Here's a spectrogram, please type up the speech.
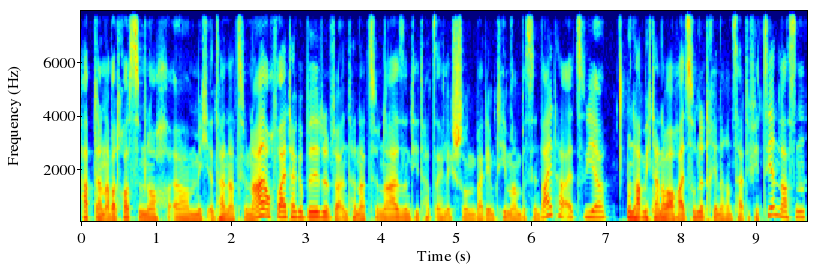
habe dann aber trotzdem noch äh, mich international auch weitergebildet, weil international sind die tatsächlich schon bei dem Thema ein bisschen weiter als wir und habe mich dann aber auch als Hundetrainerin zertifizieren lassen,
